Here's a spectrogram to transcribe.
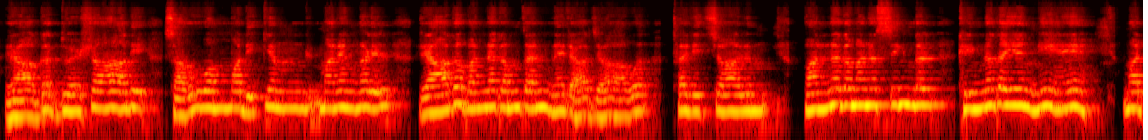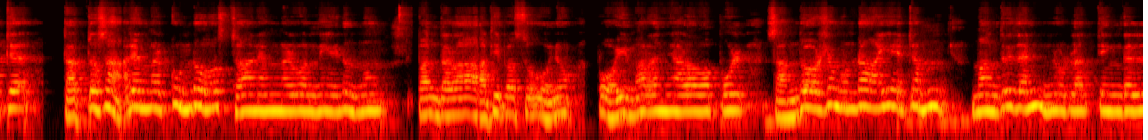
രാഗദ്വേഷാദി സർവം മതിക്കും മനങ്ങളിൽ രാഗപന്നകം തന്നെ രാജാവ് ധരിച്ചാലും. പന്നക മനസ്സിങ്കൽ ഖിന്നതയന്യേ മറ്റ് തത്വസാരങ്ങൾക്കുണ്ടോ? സ്ഥാനങ്ങൾ വന്നിടുന്നു. പന്തളാധിപസോനു പോയി മറഞ്ഞളവപ്പോൾ സന്തോഷമുണ്ടായേറ്റം മന്ത്രി തന്നുള്ള തിങ്കൽ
